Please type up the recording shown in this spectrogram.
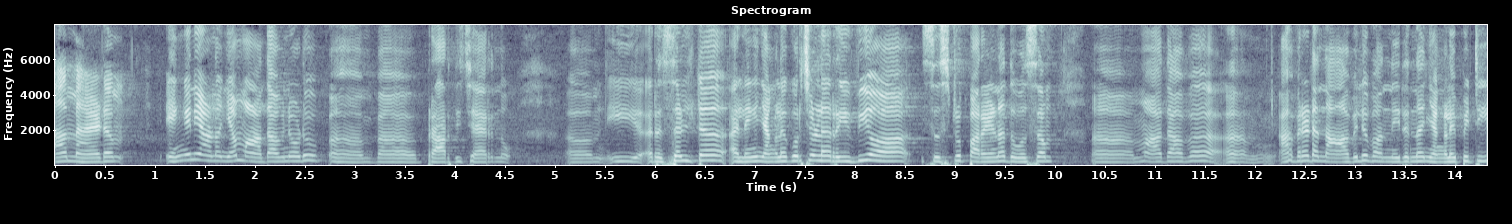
ആ മാഡം എങ്ങനെയാണോ ഞാൻ മാതാവിനോട് പ്രാർത്ഥിച്ചായിരുന്നു. ഈ റിസൾട്ട് അല്ലെങ്കിൽ ഞങ്ങളെക്കുറിച്ചുള്ള റിവ്യൂ ആ സിസ്റ്റർ പറയണ ദിവസം മാതാവ് അവരുടെ നാവിൽ വന്നിരുന്ന ഞങ്ങളെപ്പറ്റി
